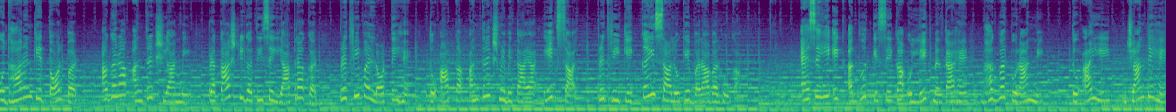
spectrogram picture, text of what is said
उदाहरण के तौर पर, अगर आप अंतरिक्ष यान में प्रकाश की गति से यात्रा कर पृथ्वी पर लौटते हैं तो आपका अंतरिक्ष में बिताया एक साल पृथ्वी के कई सालों के बराबर होगा। ऐसे ही एक अद्भुत किस्से का उल्लेख मिलता है भगवत पुराण में। तो आइए जानते हैं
